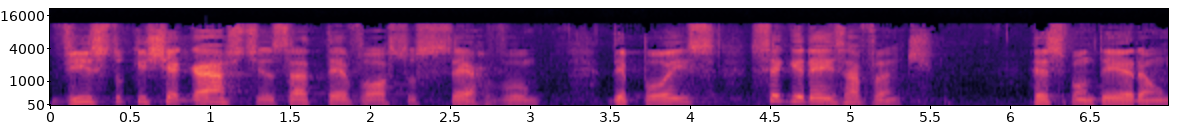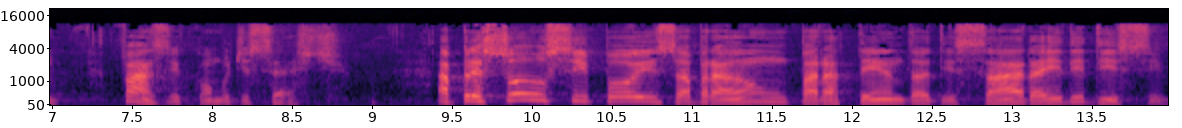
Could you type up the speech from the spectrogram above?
visto que chegastes até vosso servo, depois seguireis avante. Responderam, faze como disseste. Apressou-se, pois, Abraão para a tenda de Sara e lhe disse:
